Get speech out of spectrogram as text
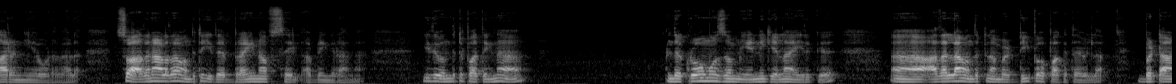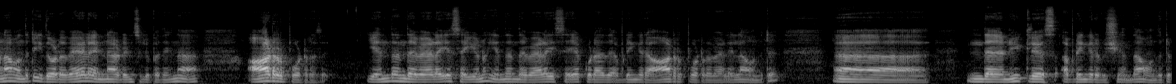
ஆர்என்ஏவோட வேலை. ஸோ அதனால தான் வந்துட்டு இதை பிரெயின் ஆஃப் செல் அப்படிங்கிறாங்க. இது வந்துட்டு பார்த்திங்கன்னா இந்த குரோமோசம் எண்ணிக்கையெல்லாம் இருக்குது அதெல்லாம் வந்துட்டு நம்ம டீப்பாக பார்க்க தேவையில்லை. பட் ஆனால் வந்துட்டு இதோட வேலை என்ன அப்படின்னு சொல்லி பார்த்திங்கன்னா ஆர்டர் போடுறது. எந்தெந்த வேலையை செய்யணும் எந்தெந்த வேலையை செய்யக்கூடாது அப்படிங்கிற ஆர்டர் போடுற வேலையெல்லாம் வந்துட்டு இந்த நியூக்ளியஸ் அப்படிங்கிற விஷயந்தான் வந்துட்டு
